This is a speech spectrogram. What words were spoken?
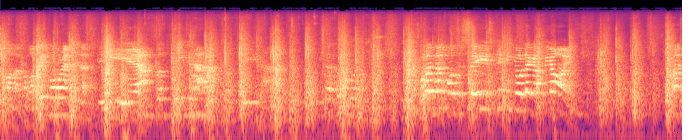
Come on, come on, a bit more after that. Dee hum bum dee hum, dee hum. What I don't want to see is kicking your leg up behind. Right?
